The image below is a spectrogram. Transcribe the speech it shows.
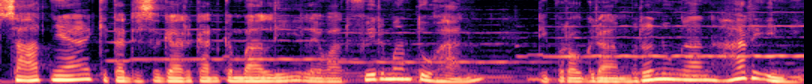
Saatnya kita disegarkan kembali lewat firman Tuhan di program renungan hari ini.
